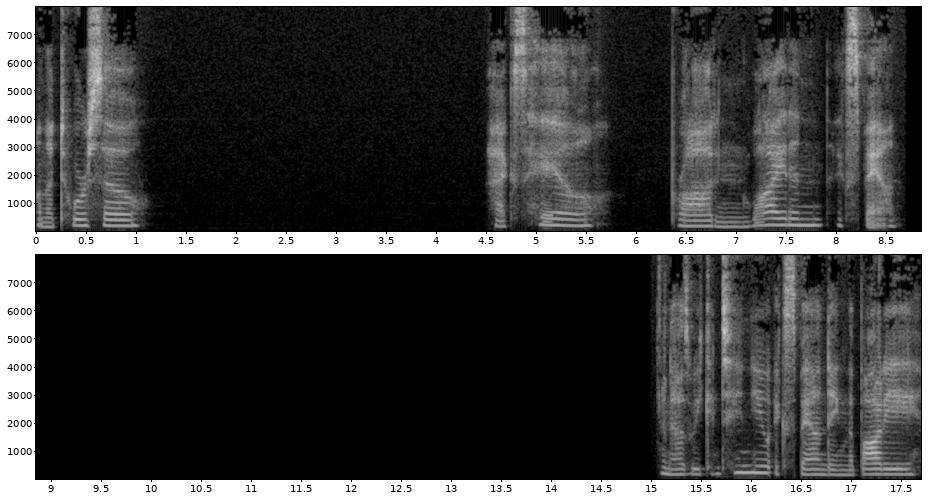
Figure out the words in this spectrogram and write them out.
on the torso. Exhale, broaden, widen, expand. And as we continue expanding the body,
